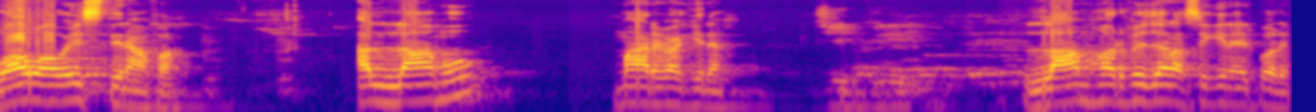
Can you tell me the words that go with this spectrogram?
ওয়া ওয়া ইস্তেনাফা। আল্লামু মারেফা কিনা? লাম হরফে যার আছে কিনা এরপরে?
